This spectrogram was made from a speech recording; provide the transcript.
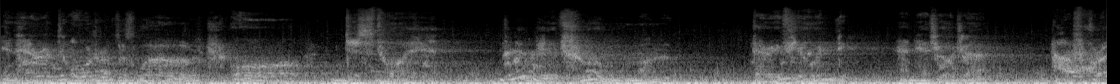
Inherit the order of this world, or destroy it. There will a true one. Very few indeed. And yet you're half-grown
